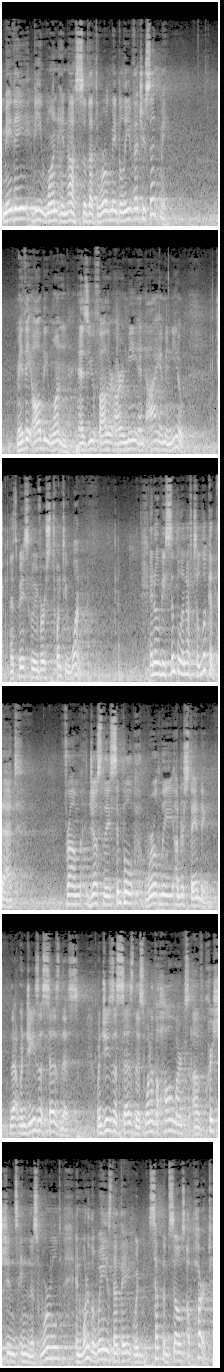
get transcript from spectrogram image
May they be one in us, so that the world may believe that you sent me. May they all be one, as you, Father, are in me, and I am in you. That's basically verse 21. And it would be simple enough to look at that from just the simple worldly understanding that when Jesus says this, when Jesus says this, one of the hallmarks of Christians in this world, and one of the ways that they would set themselves apart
